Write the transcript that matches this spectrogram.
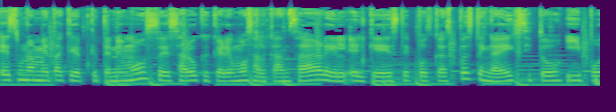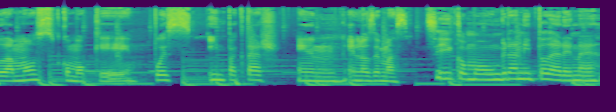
es una meta que, tenemos, es algo que queremos alcanzar, el, el, que este podcast pues tenga éxito y podamos como que pues impactar en, en los demás. Sí, como un granito de arena.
